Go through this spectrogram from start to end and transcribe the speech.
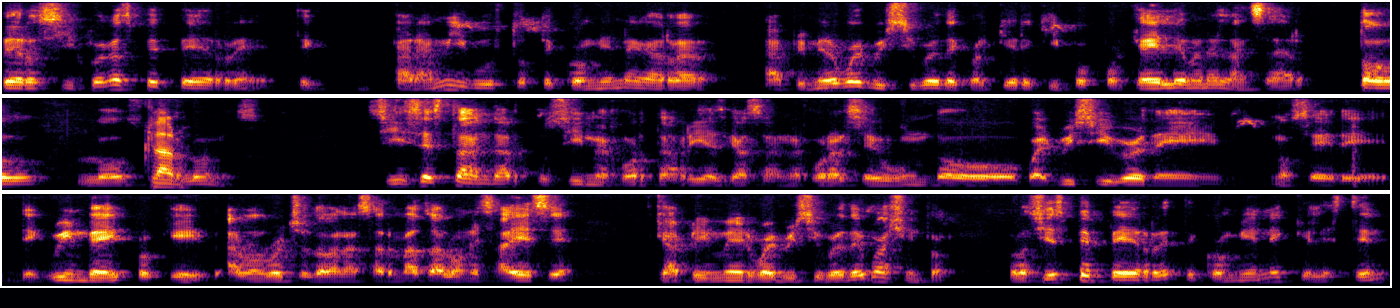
pero si juegas PPR, para mi gusto, te conviene agarrar al primer wide receiver de cualquier equipo, porque ahí le van a lanzar todos los balones. Si es estándar, pues sí, mejor te arriesgas a mejor al segundo wide receiver de, no sé, de, Green Bay, porque Aaron Rodgers le van a lanzar más balones a ese que al primer wide receiver de Washington. Pero si es PPR, te conviene que le estén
